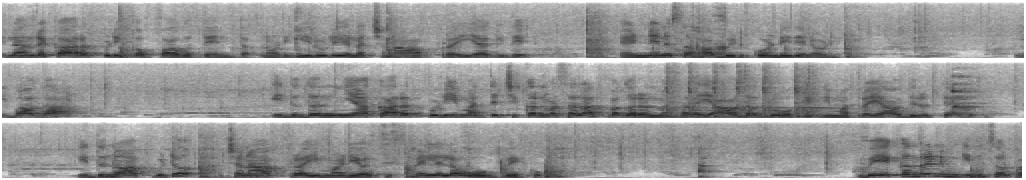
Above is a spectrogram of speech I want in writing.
ಇಲ್ಲಾಂದರೆ ಖಾರದ ಪುಡಿ ಕಪ್ಪಾಗುತ್ತೆ ಅಂತ. ನೋಡಿ, ಈರುಳ್ಳಿ ಎಲ್ಲ ಚೆನ್ನಾಗಿ ಫ್ರೈ ಆಗಿದೆ. ಎಣ್ಣೆನೂ ಸಹ ಬಿಡ್ಕೊಂಡಿದೆ ನೋಡಿ. ಇವಾಗ ಇದು ಧನಿಯಾ ಖಾರದ ಪುಡಿ ಮತ್ತು ಚಿಕನ್ ಮಸಾಲ ಅಥವಾ ಗರಂ ಮಸಾಲ, ಯಾವುದಾದ್ರೂ ಓಕೆ ನಿಮ್ಮ ಹತ್ರ ಯಾವುದಿರುತ್ತೆ ಅದು. ಇದನ್ನು ಹಾಕ್ಬಿಟ್ಟು ಚೆನ್ನಾಗಿ ಫ್ರೈ ಮಾಡಿ, ಹಸಿ ಸ್ಮೆಲ್ಲೆಲ್ಲ ಹೋಗಬೇಕು. ಬೇಕಂದರೆ ನಿಮ್ಗೆ ಇನ್ನು ಸ್ವಲ್ಪ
